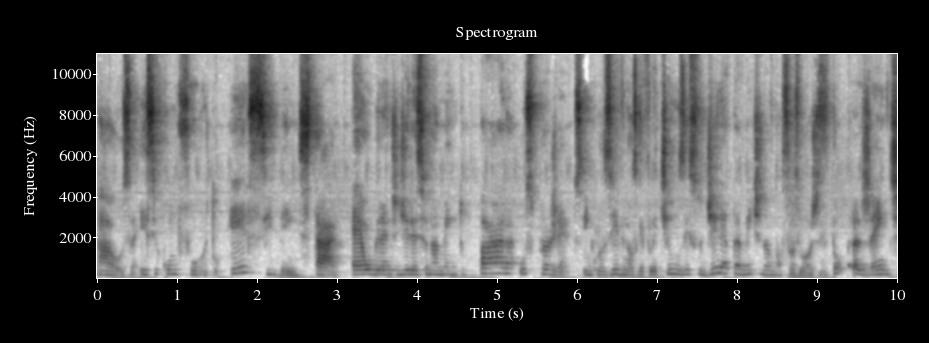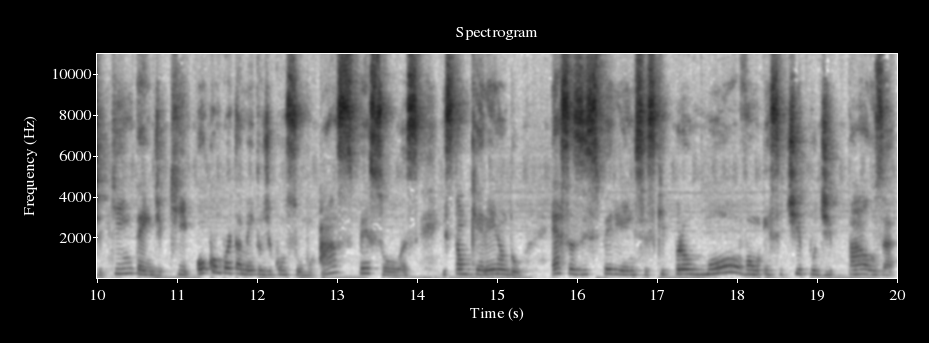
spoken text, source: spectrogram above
pausa, esse conforto, esse bem-estar é o grande direcionamento para os projetos. Inclusive, nós refletimos isso diretamente nas nossas lojas. Então, para gente que entende que o comportamento de consumo, as pessoas estão querendo essas experiências que promovam esse tipo de pausa.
